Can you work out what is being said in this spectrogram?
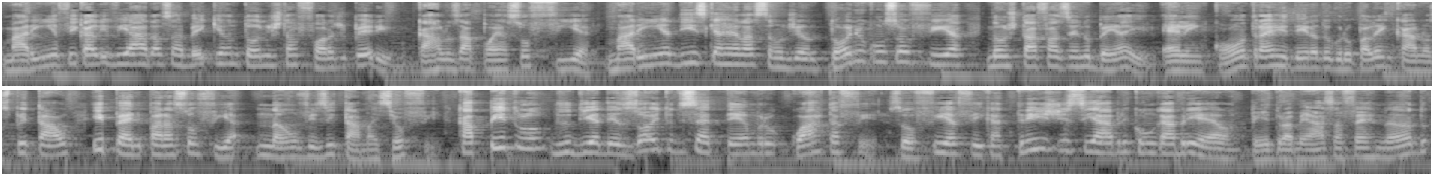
Marinha fica aliviada ao saber que Antônio está fora de perigo. Carlos apoia Sofia. Marinha diz que a relação de Antônio com Sofia não está fazendo bem a ele. Ela encontra a herdeira do grupo Alencar no hospital e pede para Sofia não visitar mais seu filho. Capítulo do dia 18 de setembro, quarta-feira. Sofia fica triste e se abre com Gabriela. Pedro ameaça Fernando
